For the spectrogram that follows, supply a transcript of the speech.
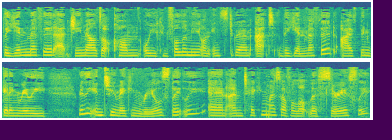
theyinmethod at gmail.com or you can follow me on Instagram at the yin method. I've been getting really, really into making reels lately and I'm taking myself a lot less seriously.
